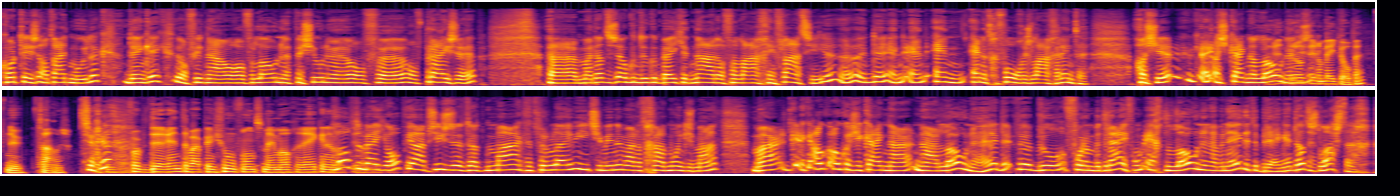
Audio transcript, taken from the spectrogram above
korten is altijd moeilijk, denk ik. Of je het nou over lonen, pensioenen of, eh, of prijzen hebt. Eh, maar dat is ook natuurlijk een beetje het nadeel van lage inflatie. Hè? Eh, En, en, en, en het gevolg is lage rente. Als je, als je kijkt naar lonen. rente loopt dus- weer een beetje op, hè? Nu, trouwens. Zeg je? Voor de rente waar pensioenfondsen mee mogen rekenen. Het loopt een beetje op, ja, precies. Dat, dat maakt het probleem ietsje minder, maar dat gaat mondjesmaat. Maar kijk, ook, ook als je kijkt naar, naar lonen. Hè, de- ik bedoel, voor een bedrijf om echt lonen naar beneden te brengen, dat is lastig.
